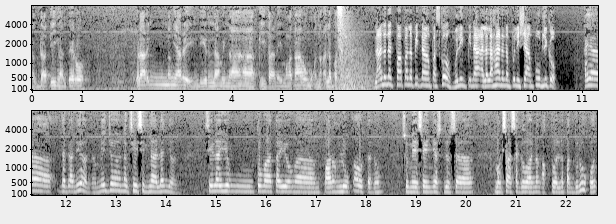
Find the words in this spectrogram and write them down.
nagdatingan, pero wala rin nangyari. Hindi rin namin nakita na yung mga tao, mukhang nakalabas na. Lalo na't papalapit na ang Pasko, muling pinaalalahanan ng pulisya ang publiko. Kaya nagano yun, medyo nagsisignalan yon. Sila yung tumatay yung ah, parang lookout, ano? Sumesenyas doon sa magsasagawa ng aktual na pandurukot.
